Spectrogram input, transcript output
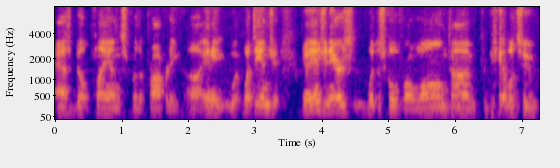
as-built plans for the property. Uh, any what the engi- you know, the engineers went to school for a long time to be able to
